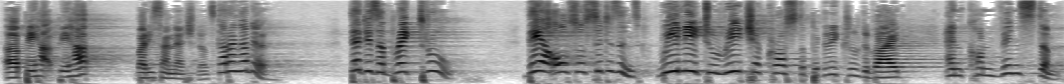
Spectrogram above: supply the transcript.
uh, pihak-pihak Barisan Nasional. Sekarang ada. That is a breakthrough. They are also citizens. We need to reach across the political divide and convince them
